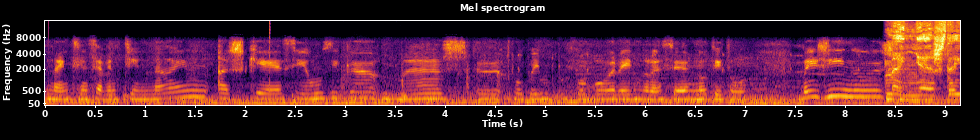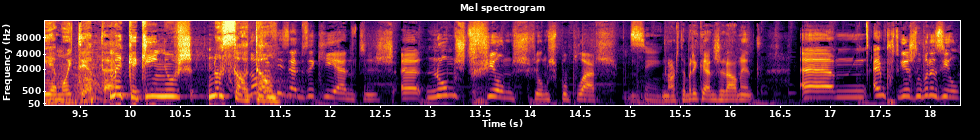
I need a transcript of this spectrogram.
1979, acho que é assim a música, mas eh, poupem-me por favor a ignorância no título. Beijinhos! Manhãs da M80. Macaquinhos no Nós já sótão. fizemos aqui antes ah, nomes de filmes, filmes populares, Sim. norte-americanos geralmente, ahm, em português do Brasil,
